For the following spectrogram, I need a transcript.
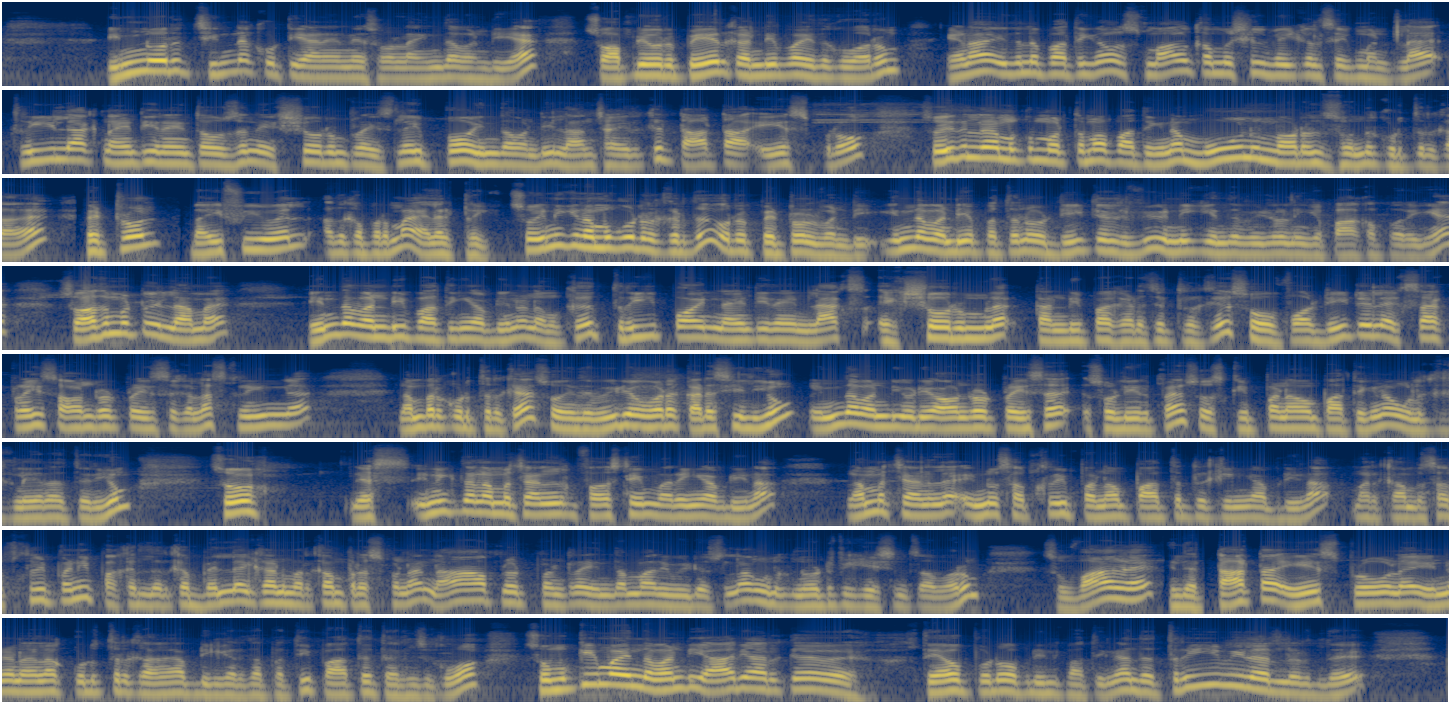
இன்னொரு சின்ன குட்டி யானைன்னே சொல்லலாம் இந்த வண்டியை. ஸோ அப்படி ஒரு பேர் கண்டிப்பாக இதுக்கு வரும். ஏன்னா இதில் பார்த்தீங்கன்னா ஒரு ஸ்மால் கமர்ஷியல் வெஹிக்கல் செக்மெண்ட்டில் three lakh ninety nine thousand ex showroom ப்ரைஸில் இப்போ இந்த வண்டி லான்ச் ஆகிருக்கு டாடா ஏஸ் ப்ரோ ஸோ இதில் நமக்கு மொத்தமாக பார்த்தீங்கன்னா மூணு மாடல்ஸ் வந்து கொடுத்துருக்காங்க. பெட்ரோல் பை ஃபியூவல் அதுக்கப்புறமா எலக்ட்ரிக் ஸோ இன்றைக்கி நம்ம கூட இருக்கிறது ஒரு பெட்ரோல் வண்டி. இந்த வண்டியை பற்றின ஒரு டீட்டெயில் ரிவ்யூ இன்றைக்கி இந்த வீடியோவில் நீங்கள் பார்க்க போகிறீங்க ஸோ அது மட்டும் இல்லாமல் இந்த வண்டி பார்த்தீங்க அப்படின்னா நமக்கு three point ninety nine lakhs ex ஷோரூமில் கண்டிப்பாக கிடச்சிட்ருக்கு. So for detail exact price on road ப்ரைஸுக்கெல்லாம் ஸ்க்ரீனில் நம்பர் கொடுத்துருக்கேன். ஸோ இந்த வீடியோவோட கடைசிலையும் இந்த வண்டியோடைய ஆன்ரோட் ப்ரைஸை சொல்லியிருப்பேன். ஸோ ஸ்கிப் பண்ணாமல் பார்த்தீங்கன்னா உங்களுக்கு கிளியராக தெரியும். ஸோ எஸ் இன்றைக்கி தான் நம்ம சேனலுக்கு ஃபர்ஸ்ட் டைம் வரீங்க அப்படின்னா நம்ம சேனலை இன்னும் சப்ஸ்கிரைப் பண்ணாமல் பார்த்துட்ருக்கீங்க அப்படின்னா மறக்காமல் சப்ஸ்கிரைப் பண்ணி பக்கத்தில் இருக்க பெல் ஐக்கான் மறக்காம ப்ரெஸ் பண்ணால் நான் அப்லோட் பண்ணுற இந்த மாதிரி வீடியோஸ்லாம் உங்களுக்கு நோட்டிஃபிகேஷன்ஸாக வரும். ஸோ வாங்க இந்த டாடா ஏஸ் ப்ரோவில் என்னென்னலாம் கொடுத்துருக்காங்க அப்படிங்கிறத பற்றி பார்த்து தெரிஞ்சுக்குவோம். ஸோ முக்கியமாக இந்த வண்டி யார் யாருக்கு தேவைப்படும் அப்படின்னு பார்த்தீங்கன்னா இந்த த்ரீ வீலர்லேருந்து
